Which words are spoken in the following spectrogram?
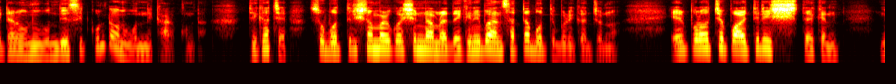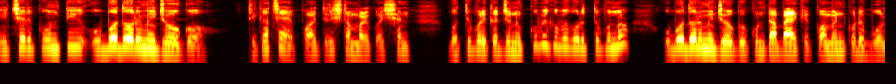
এটার অনুবন্ধী অ্যাসিড কোনটা, অনুবন্ধী ক্ষার কোনটা। ঠিক আছে? সো বত্রিশ নম্বর কোয়েশ্চেনটা আমরা দেখে নিব অ্যান্সারটা ভর্তি পরীক্ষার জন্য। এরপর হচ্ছে পঁয়ত্রিশ, দেখেন। নিচের কোনটি উভধর্মী যৌগ? ঠিক আছে? পঁয়ত্রিশ নম্বর কোয়েশ্চেন ভর্তি পরীক্ষার জন্য খুবই খুবই গুরুত্বপূর্ণ। উপধর্মী যৌগ কোনটা বাইকে কমেন্ট করে বল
